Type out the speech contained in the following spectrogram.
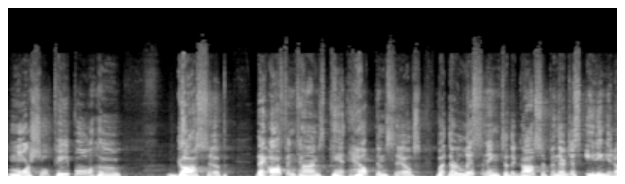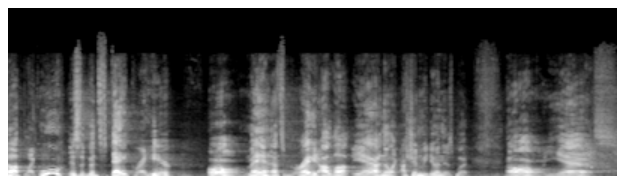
morsel. People who gossip, they oftentimes can't help themselves, but they're listening to the gossip and they're just eating it up like, ooh, this is a good steak right here. Oh, man, that's great. I love, yeah. And they're like, I shouldn't be doing this, but oh, yes.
